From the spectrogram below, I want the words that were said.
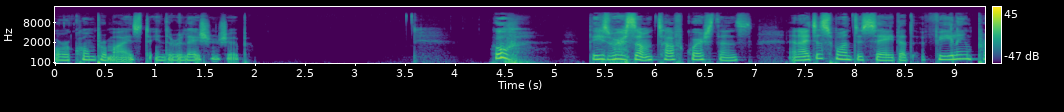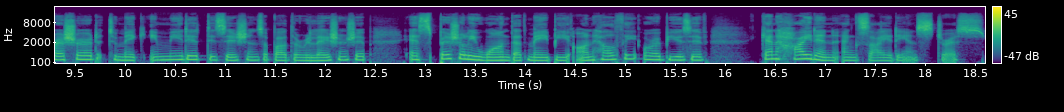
or compromised in the relationship. Whew, these were some tough questions, and I just want to say that feeling pressured to make immediate decisions about the relationship, especially one that may be unhealthy or abusive, can heighten anxiety and stress.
